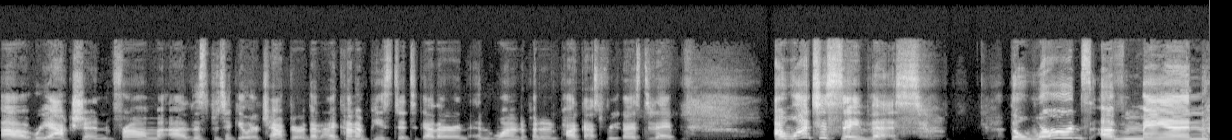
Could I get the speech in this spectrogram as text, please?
uh, reaction from uh, this particular chapter that I kind of pieced it together and, and wanted to put it in a podcast for you guys today. I want to say this: the words of man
